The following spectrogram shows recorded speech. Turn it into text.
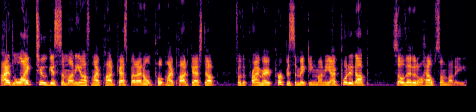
I'd like to get some money off my podcast, but I don't put my podcast up for the primary purpose of making money. I put it up so that it'll help somebody.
